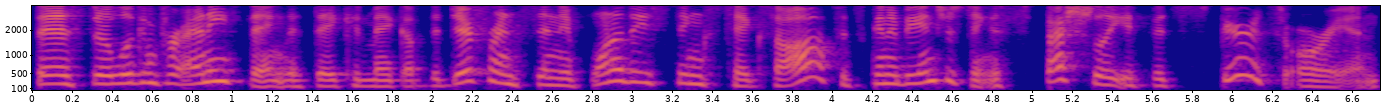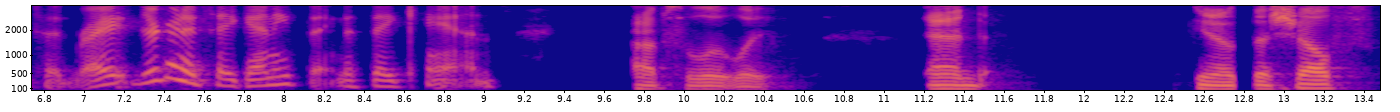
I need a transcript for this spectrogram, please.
this. They're looking for anything that they can make up the difference. And if one of these things takes off it's going to be interesting especially if it's spirits oriented right? They're going to take anything that they can. Absolutely. And, you know, the shelf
